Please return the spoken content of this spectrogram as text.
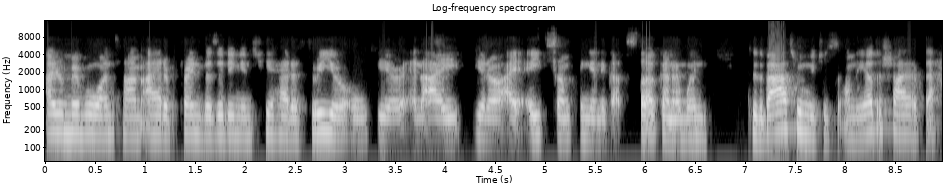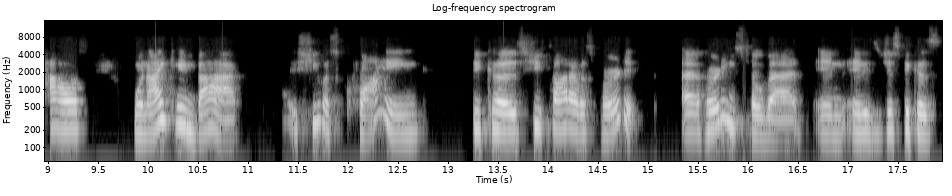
I remember one time I had a friend visiting and she had a three year old here and I, you know, I ate something and it got stuck and I went to the bathroom, which is on the other side of the house. When I came back, she was crying because she thought I was hurting, uh, hurting so bad. And it is just because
